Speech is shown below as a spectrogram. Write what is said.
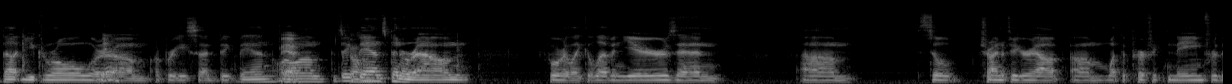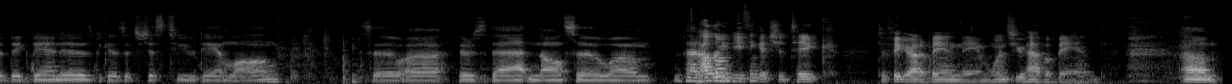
About Uke n' Roll or yeah. um, Upper East Side Big Band? Yeah. Um, the Big Band's been around for like 11 years and um, still trying to figure out um, what the perfect name for the big band is because it's just too damn long. so uh, there's that, and also um, we've had. How pretty... long do you think it should take to figure out a band name once you have a band? Um,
